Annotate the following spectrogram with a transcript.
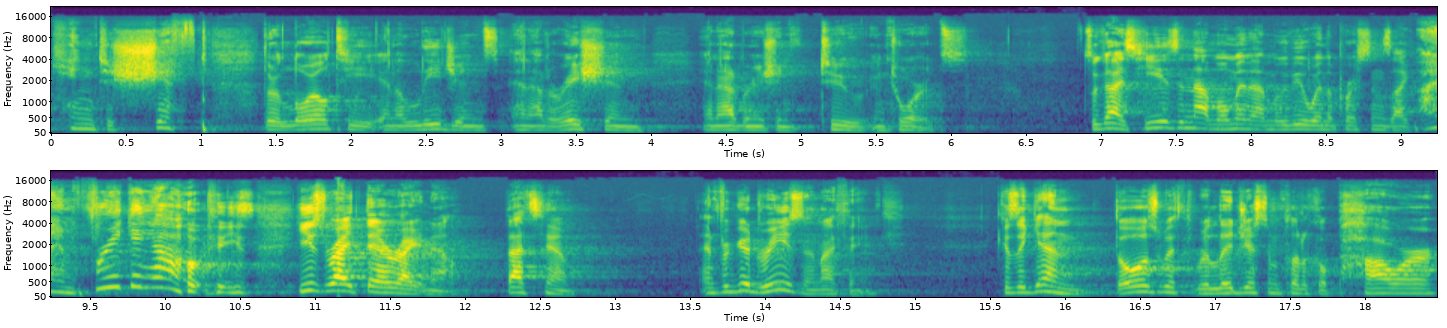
king to shift their loyalty and allegiance and adoration and admiration to and towards. So, guys, he is in that moment in that movie when the person's like, I am freaking out. He's, he's right there right now. That's him. And for good reason, I think. Because again, those with religious and political power,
